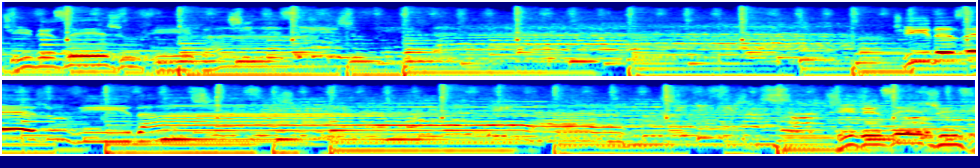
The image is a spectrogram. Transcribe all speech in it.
Te desejo vida. Te desejo vida. Te desejo vida. Te desejo vida.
